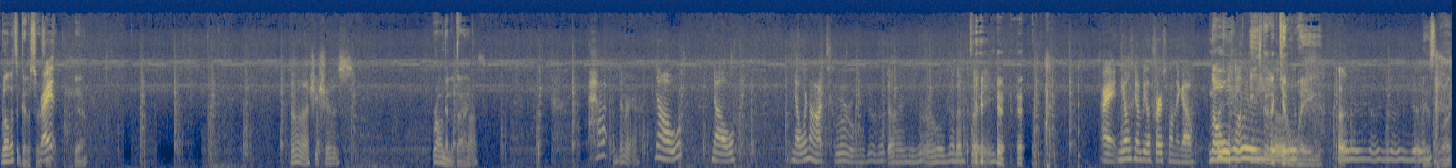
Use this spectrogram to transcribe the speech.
well, that's a good assertion. right? Yeah. No, it actually shows. We're all gonna die. How? I've never. No, no, no, we're not. We're all gonna die. We're all gonna die. All right, Neil's gonna be the first one to go. No, he's gonna get away. Ay, His luck.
